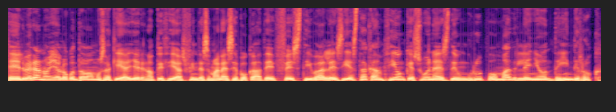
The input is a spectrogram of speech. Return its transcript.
El verano, ya lo contábamos aquí ayer en Noticias Fin de Semana, es época de festivales y esta canción que suena es de un grupo madrileño de indie rock.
